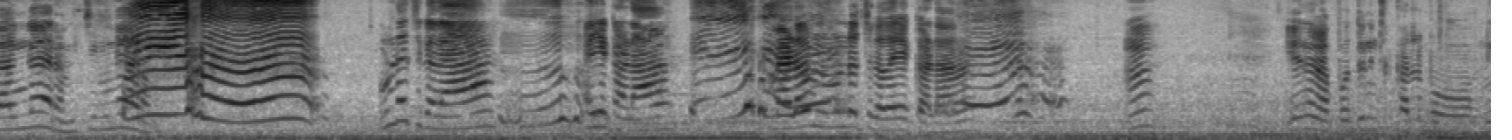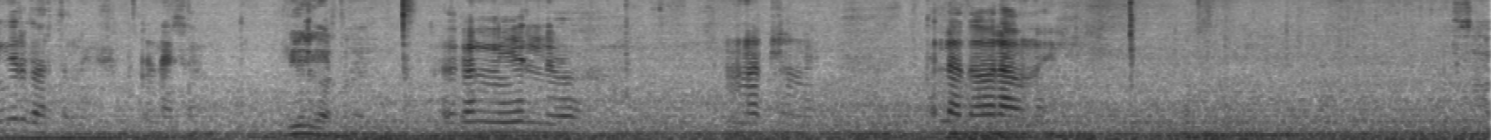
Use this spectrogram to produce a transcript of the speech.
బంగారం చింగారం. ఉండొచ్చు కదా? అయ్యకాడా మేడం నువ్వు ఉండొచ్చు కదా అయ్యకాడా ఏదో నా పొద్దు నుంచి కళ్ళు బో నీరు కారుతున్నాయి సార్ నీళ్ళు కడుతున్నాయి అందుకని నీళ్ళు ఉన్నట్లున్నాయి. కళ్ళ దోలా ఉన్నాయి స్వామి సరే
